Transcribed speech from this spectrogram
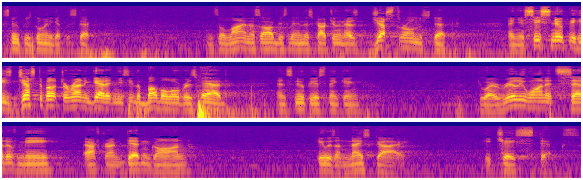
Snoopy's going to get the stick. And so Linus, obviously, in this cartoon, has just thrown the stick and you see Snoopy, he's just about to run and get it, and you see the bubble over his head, and Snoopy is thinking, Do I really want it said of me after I'm dead and gone? He was a nice guy. He chased sticks.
